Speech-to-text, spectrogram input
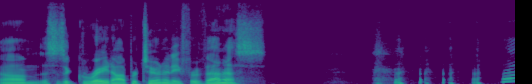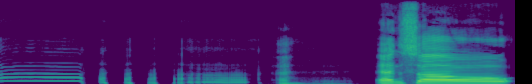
Um, this is a great opportunity for Venice. and so,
